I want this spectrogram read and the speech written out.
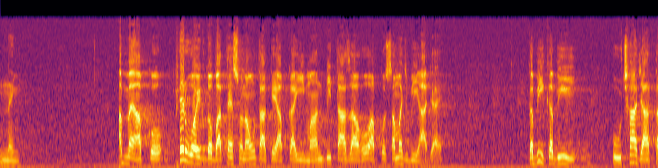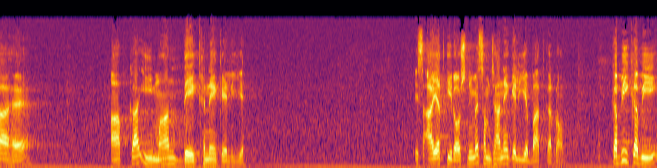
نہیں۔ اب میں آپ کو پھر وہ ایک دو باتیں سناؤں تاکہ آپ کا ایمان بھی تازہ ہو، آپ کو سمجھ بھی آ جائے۔ کبھی کبھی پوچھا جاتا ہے آپ کا ایمان دیکھنے کے لیے۔ اس آیت کی روشنی میں سمجھانے کے لیے بات کر رہا ہوں۔ کبھی کبھی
